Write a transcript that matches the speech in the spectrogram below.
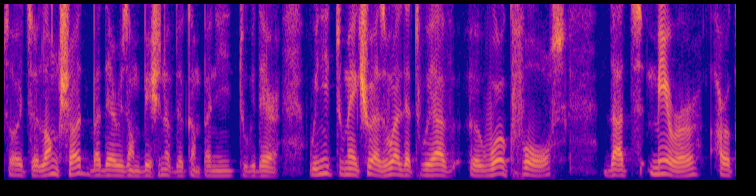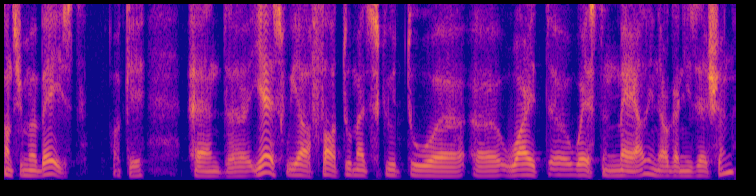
So it's a long shot, but there is ambition of the company to be there. We need to make sure as well that we have a workforce that mirror our consumer based. Okay, and uh, yes, we are far too much skewed to uh, uh, white uh, Western male in the organization,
